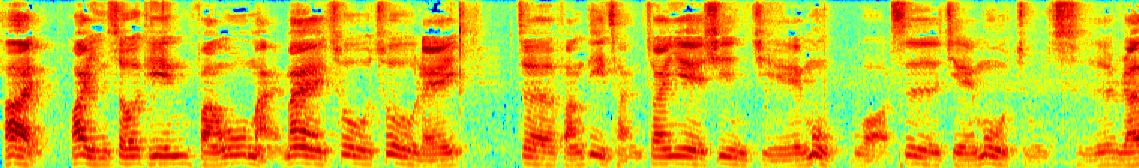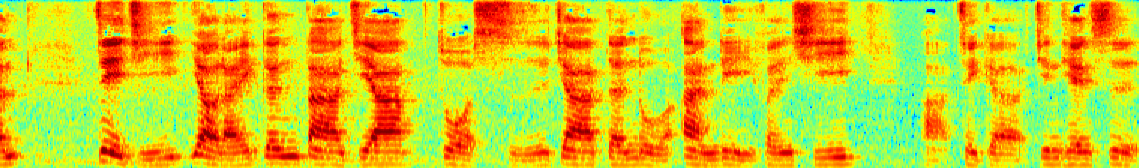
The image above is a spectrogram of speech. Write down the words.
嗨，欢迎收听房屋买卖处处雷这房地产专业性节目，我是节目主持人。这集要来跟大家做实价登录案例分析啊，这个今天是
